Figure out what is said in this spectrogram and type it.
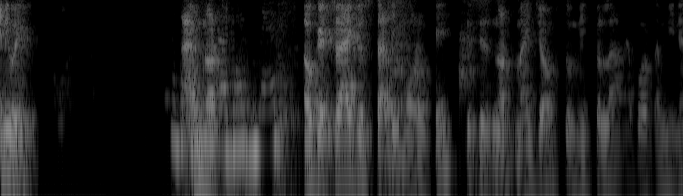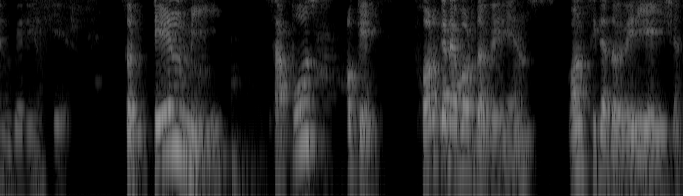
Anyway, I'm not- okay, try to study more, okay? This is not my job to make you learn about the mean and variance here. So tell me, suppose, okay, forget about the variance, consider the variation,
